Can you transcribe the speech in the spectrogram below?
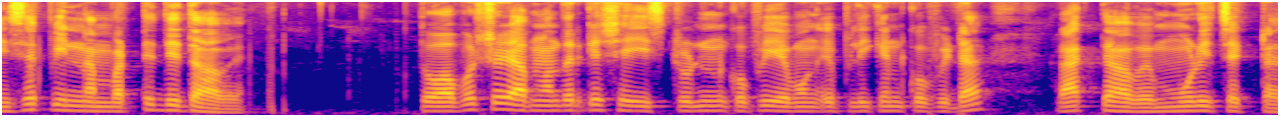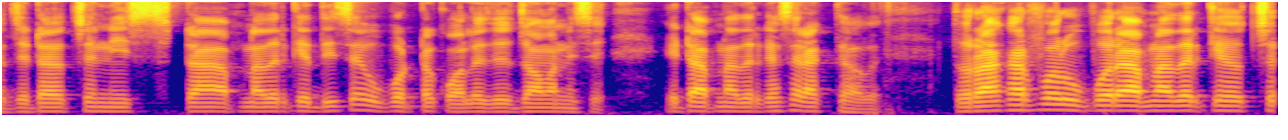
নিচে পিন নাম্বারটি দিতে হবে। তো অবশ্যই আপনাদেরকে সেই স্টুডেন্ট কপি এবং অ্যাপ্লিকেন্ট কপিটা রাখতে হবে, মুড়ি চেকটা, যেটা হচ্ছে নিচটা আপনাদেরকে দিছে, উপরটা কলেজে জমা নিছে, এটা আপনাদের কাছে রাখতে হবে। তো রাখার পর উপরে আপনাদেরকে হচ্ছে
